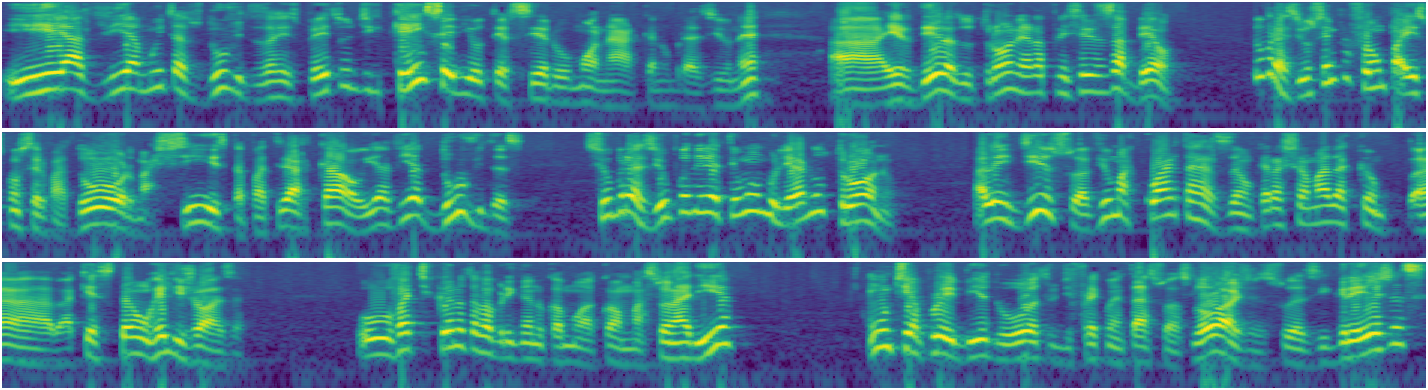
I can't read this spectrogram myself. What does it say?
e havia muitas dúvidas a respeito de quem seria o terceiro monarca no Brasil, né? A herdeira do trono era a princesa Isabel. O Brasil sempre foi um país conservador, machista, patriarcal e havia dúvidas se o Brasil poderia ter uma mulher no trono. Além disso, havia uma quarta razão, que era chamada a, questão religiosa. O Vaticano estava brigando com a, com a maçonaria, um tinha proibido o outro de frequentar suas lojas, suas igrejas.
